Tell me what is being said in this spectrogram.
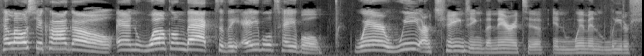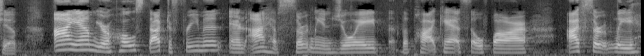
Hello, Chicago, and welcome back to the Able Table, where we are changing the narrative in women leadership. I am your host, Dr. Freeman, and I have certainly enjoyed the podcast so far. I've certainly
